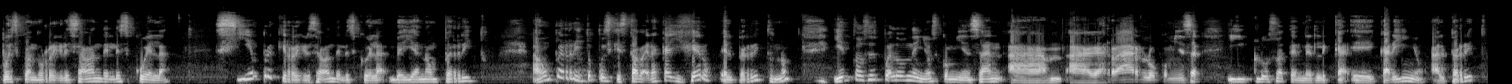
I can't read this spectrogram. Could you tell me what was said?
pues cuando regresaban de la escuela, siempre que regresaban de la escuela veían a un perrito a un perrito, pues que estaba, era callejero el perrito, ¿no? Y entonces, pues los niños comienzan a, agarrarlo, comienzan incluso a tenerle eh, cariño al perrito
